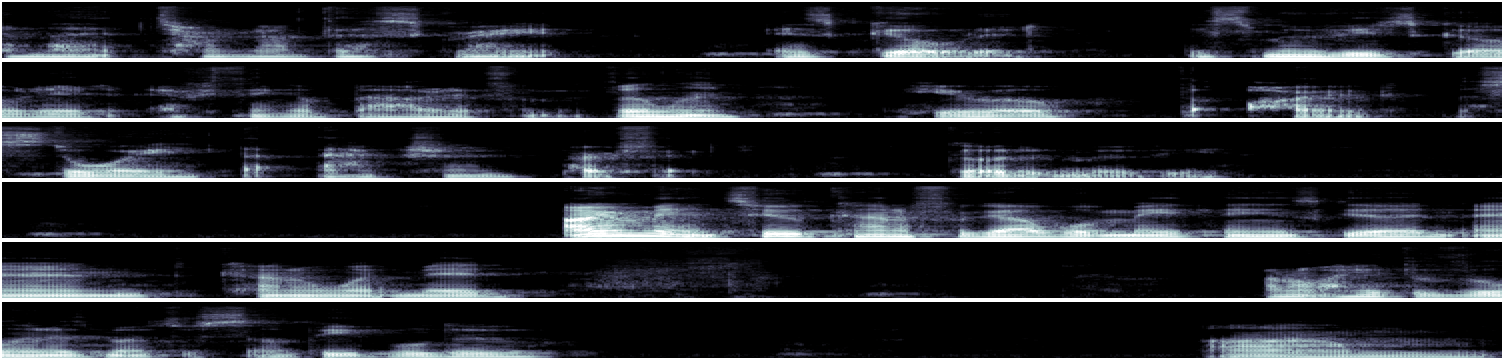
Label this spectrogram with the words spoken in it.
and that it turned out this great is goaded. This movie is goaded. Everything about it, from the villain, the hero, the arc, the story, the action, perfect. Goaded movie. Iron Man 2 kind of forgot what made things good and kind of went mid. I don't hate the villain as much as some people do. Um,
